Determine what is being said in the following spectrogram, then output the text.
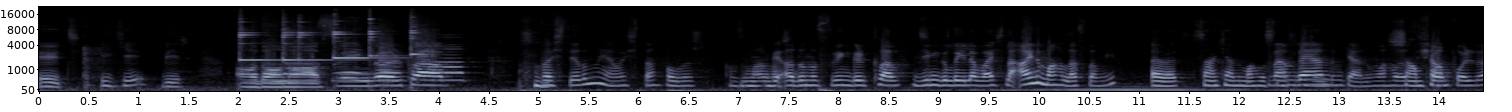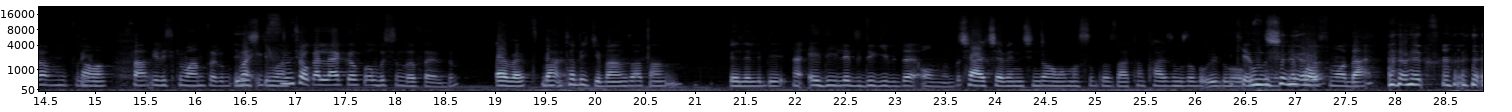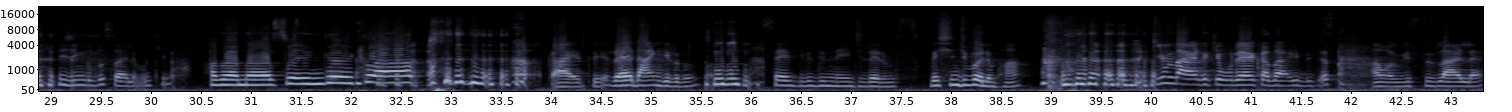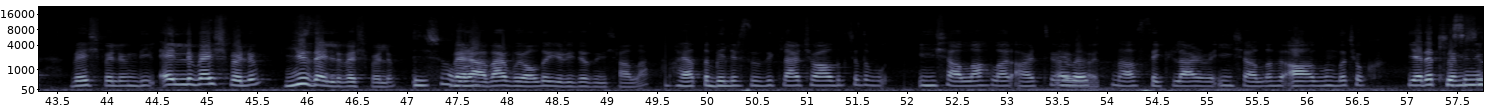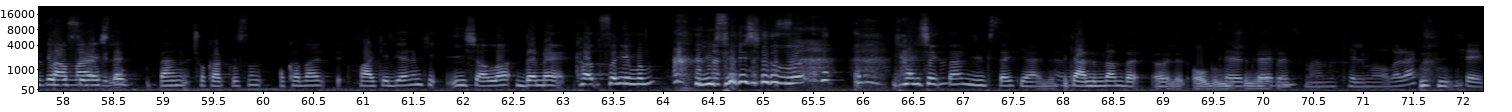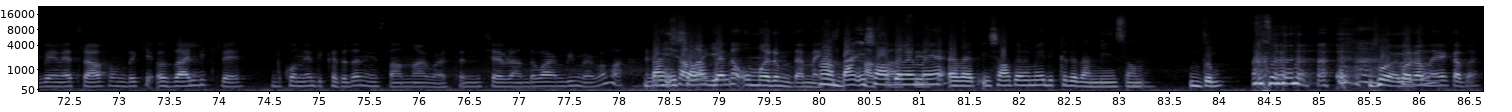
3, 2, 1. Adana Swinger Club. Başlayalım mı yavaştan? Olur. O zaman Neyle bir başlayalım? Adana Swinger Club jingle'ıyla başla. Aynı mahlasla mıyız? Evet. Sen kendi mahlasını Ben hatırladın. beğendim kendi mahlası. Şampol. Şampolden mutluyum. Tamam. Sen ilişki mantarın. ben İlişki ikisinin mantarı. çok alakası oluşunu da sevdim. Evet. Ben tabii ki ben zaten belirli bir Ha, Eddie ile Büdü gibi de olmadık. çerçevenin içinde olmaması da zaten tarzımıza da uygun olduğunu Kesinlikle düşünüyorum. postmodern. evet. Jingle'ı söyle bakayım. Adana Swinger Club. Gayet iyi. R'den girdin. Sevgili dinleyicilerimiz. Beşinci bölüm ha. Kim derdi ki buraya kadar gideceğiz. Ama biz sizlerle 5 bölüm değil 55 bölüm 155 bölüm İnşallah. beraber bu yolda yürüyeceğiz inşallah. Hayatta belirsizlikler çoğaldıkça da bu inşallahlar artıyor Evet. böyle. Daha seküler ve inşallahı ağzında çok yer etmemiş Kesinlikle bu insanlar süreçte bile. ben çok haklısın. O kadar fark ediyorum ki inşallah deme katsayımın yükseliş hızı gerçekten yüksek yani. Kendimden de öyle olduğunu TRT düşünüyorum. resmen bir kelime olarak şey benim etrafımdaki özellikle bu konuya dikkat eden insanlar var. Senin çevrende var mı bilmiyorum ama hani Ben inşallah, inşallah yerine dem- umarım demek. Ha, ben inşallah dememeye evet inşallah dememeye dikkat eden bir insandım. Bu arada. Koronaya kadar.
